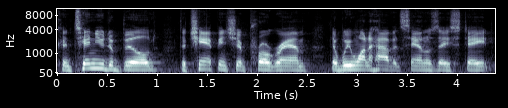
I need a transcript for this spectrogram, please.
continue to build the championship program that we want to have at San Jose State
